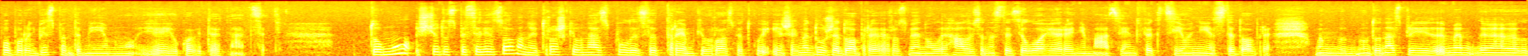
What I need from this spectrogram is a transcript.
по боротьбі з пандемією COVID-19. Тому щодо спеціалізованої, трошки у нас були затримки в розвитку інших. Ми дуже добре розвинули галузь анестезіології, реанімації, інфекціоністи. Добре. Ми, до нас ми е,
